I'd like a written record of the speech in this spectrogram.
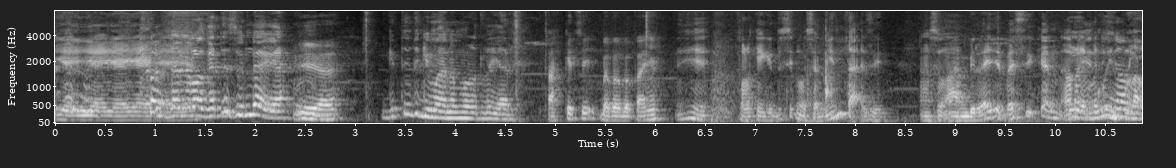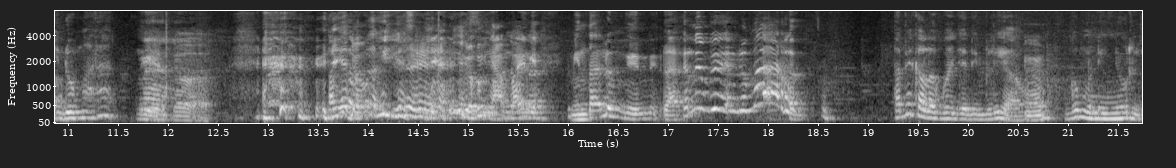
iya iya iya iya. iya, Dan iya. logatnya Sunda ya. Iya. Gitu itu gimana menurut lu Yan? Sakit sih bapak-bapaknya. Iya, kalau kayak gitu sih nggak usah minta sih. Langsung ambil aja pasti kan Iya, orangnya mending "Wih, punya nolong." Indomaret. Nah. Gitu. Tapi iya dong. iya sih, Iya iya ngapain ya? Minta dong ini. Lah kan dia beli Indomaret. Tapi kalau gue jadi beliau, Hmm? gue mending nyuri.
